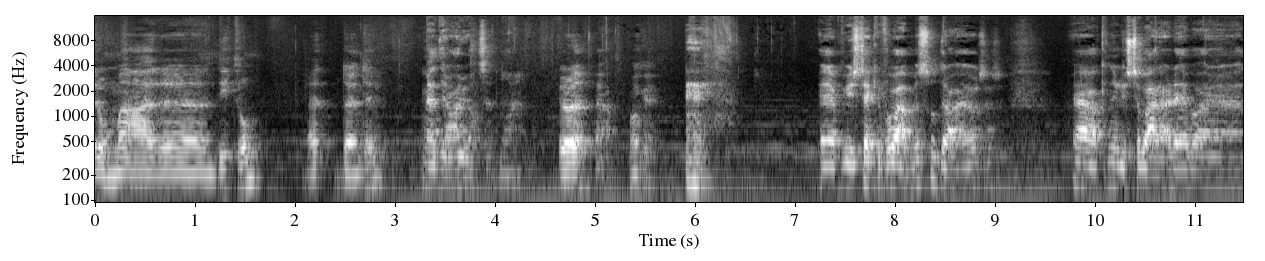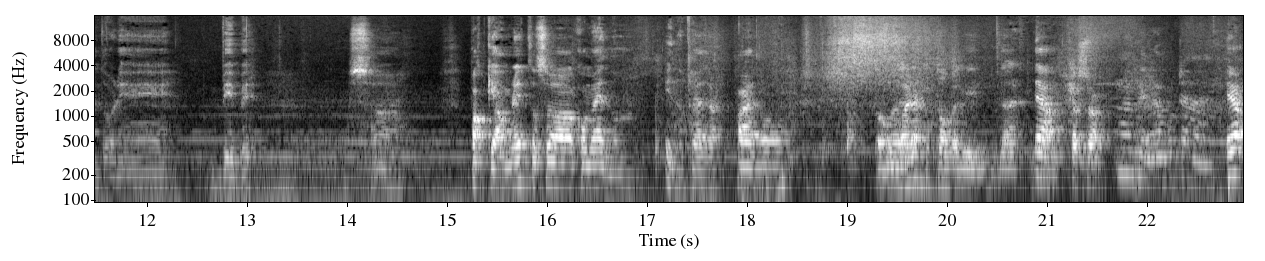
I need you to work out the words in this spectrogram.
rommet her, eh, ditt rom, et døgn til. Men jeg drar uansett nå, jeg. Gjør du det? Ja. Ok. Jeg, Hvis jeg ikke får være med, så drar jeg. Også. Jeg har ikke noe lyst til å være her. Det er bare dårlige bibber. Så pakker jeg om litt, og så kommer jeg innom, innom før jeg drar. Har jeg noe Der. Ja, først da. Nå blir jeg borte. Ja.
